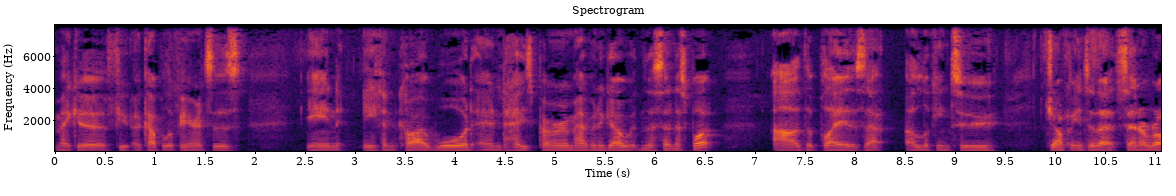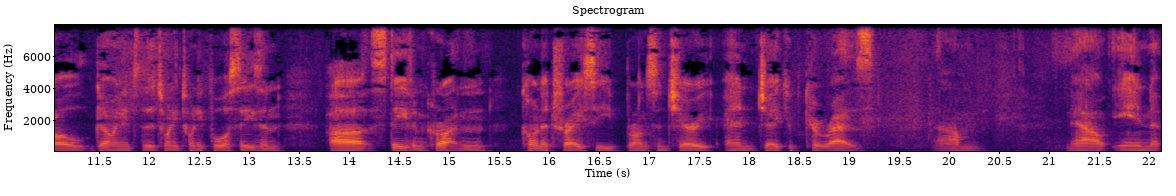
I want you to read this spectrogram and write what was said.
make a few a couple appearances in Ethan Kai Ward and Hayze Perham having a go in the centre spot. Uh, the players that are looking to jump into that centre role going into the 2024 season are Stephen Crichton, Connor Tracey, Bronson Xerri, and Jacob Kiraz. Um, now, in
